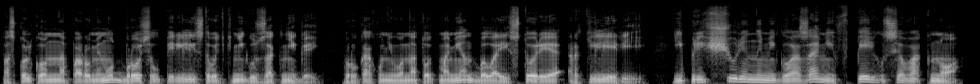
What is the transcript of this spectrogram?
поскольку он на пару минут бросил перелистывать книгу за книгой. В руках у него на тот момент была история артиллерии, и прищуренными глазами вперился в окно,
